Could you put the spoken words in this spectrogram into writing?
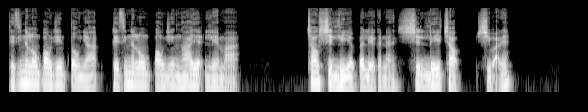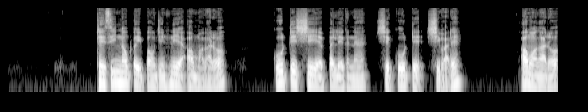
ထိပ်စီးနှလုံးပေါင်းခြင်း3ညထိပ်စီးနှလုံးပေါင်းခြင်း9ရဲ့အလယ်မှာ684ရဲ့ပက်လေကနန်846ရှိပါတယ်ထိပ်စီးနောက်ပိတ်ပေါင်ခြင်းနှစ်ရဲ့အောက်မှာကတော့618ရဲ့ပက်လေကနန်း891ရှိပါတယ်။အောက်မှာကတော့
